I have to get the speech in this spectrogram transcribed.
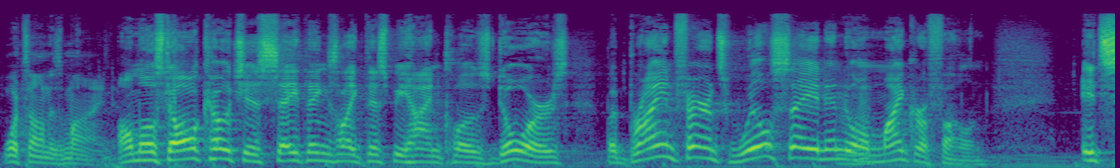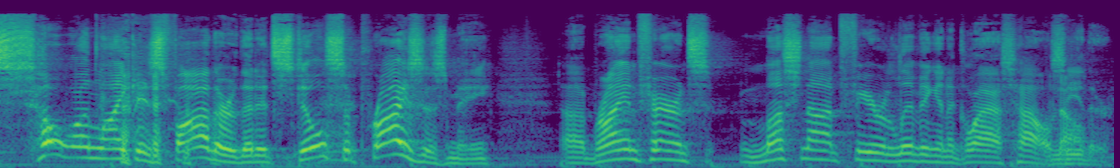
what's on his mind. Almost all coaches say things like this behind closed doors, but Brian Ferentz will say it into a mm-hmm. microphone. It's so unlike his father that it still surprises me. Uh, Brian Ferentz must not fear living in a glass house No. either.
